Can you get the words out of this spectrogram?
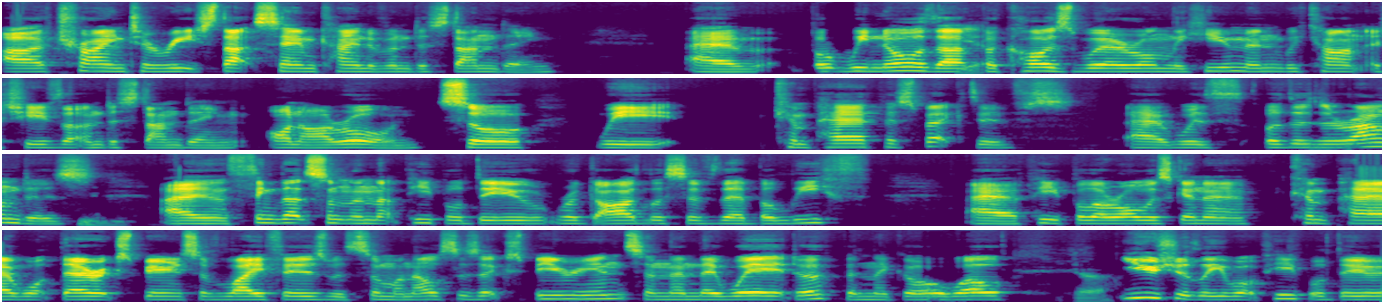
are trying to reach that same kind of understanding. Um, but we know that yeah. because we're only human, we can't achieve that understanding on our own. So we compare perspectives uh, with others around us. Mm-hmm. I think that's something that people do regardless of their belief. Uh, people are always going to compare what their experience of life is with someone else's experience, and then they weigh it up and they go, well, Yeah. usually what people do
